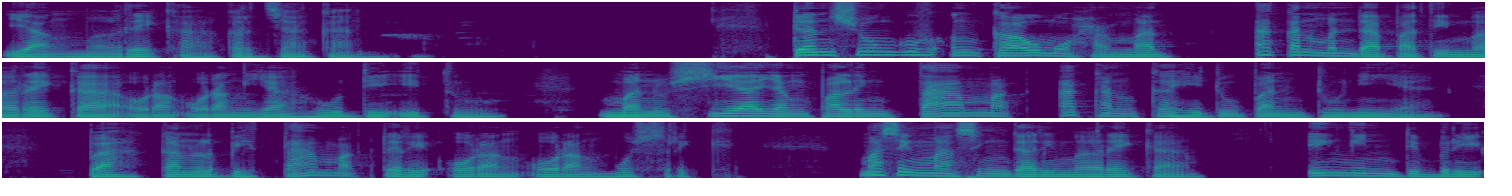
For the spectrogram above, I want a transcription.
yang mereka kerjakan. Dan sungguh engkau Muhammad akan mendapati mereka orang-orang Yahudi itu manusia yang paling tamak akan kehidupan dunia, bahkan lebih tamak dari orang-orang musyrik. Masing-masing dari mereka ingin diberi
